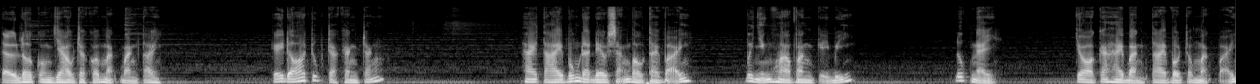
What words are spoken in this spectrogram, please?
Tự lôi con dao ra khỏi mặt bàn tay. Kế đó rút ra khăn trắng. Hai tay vốn đã đeo sẵn bầu tay vải Với những hoa văn kỳ bí. Lúc này, Cho cả hai bàn tay vào trong mặt vải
